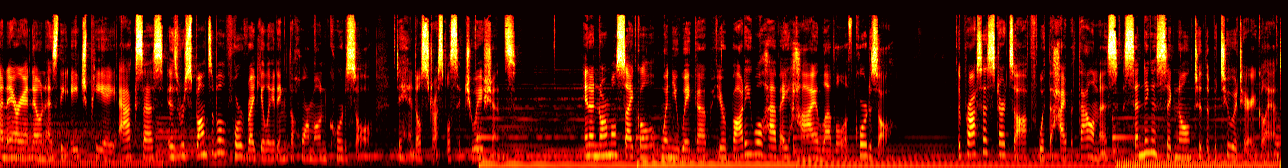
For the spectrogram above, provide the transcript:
An area known as the HPA axis is responsible for regulating the hormone cortisol to handle stressful situations. In a normal cycle, when you wake up, your body will have a high level of cortisol. The process starts off with the hypothalamus sending a signal to the pituitary gland.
